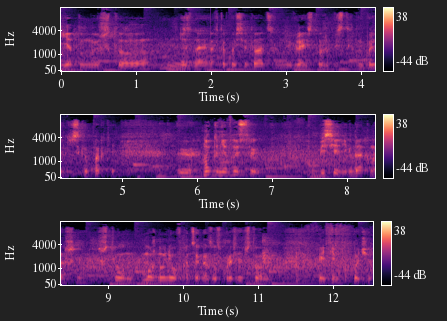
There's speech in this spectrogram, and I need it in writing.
Я думаю, что, не знаю, в такой ситуации, он являюсь тоже представителем политической партии, э, ну, это не относится беседник, да, к нашей, что он, можно у него в конце концов спросить, что он этим хочет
